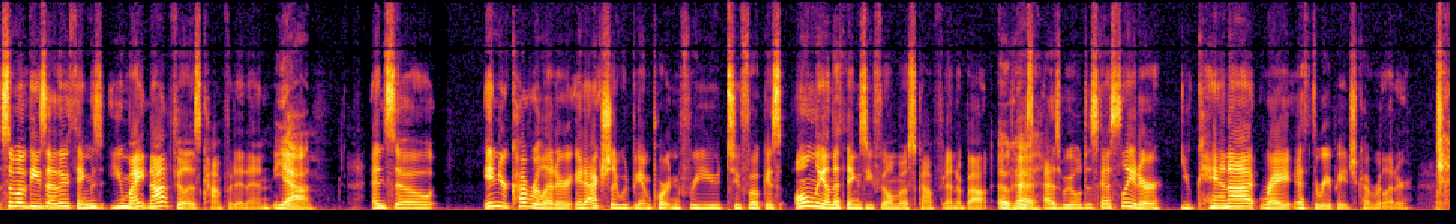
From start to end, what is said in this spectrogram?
some of these other things you might not feel as confident in. Yeah. And so, in your cover letter, it actually would be important for you to focus only on the things you feel most confident about. Okay. Because as we will discuss later, you cannot write a three page cover letter.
